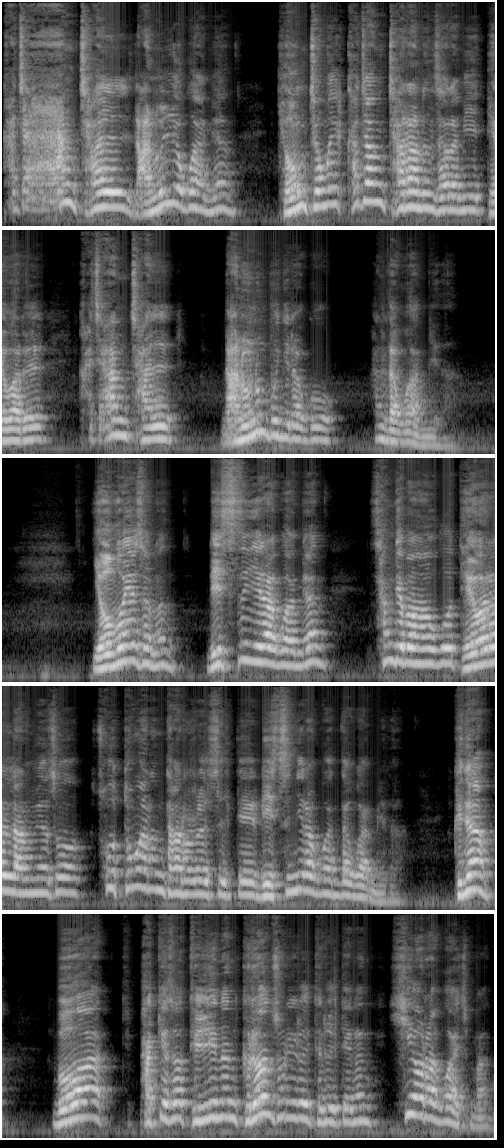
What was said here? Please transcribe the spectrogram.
가장 잘 나누려고 하면 경청을 가장 잘하는 사람이 대화를 가장 잘 나누는 분이라고 한다고 합니다. 영어에서는 listen이라고 하면 상대방하고 대화를 나누면서 소통하는 단어를 쓸때 listen이라고 한다고 합니다. 그냥 뭐와 밖에서 들리는 그런 소리를 들을 때는 hear라고 하지만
